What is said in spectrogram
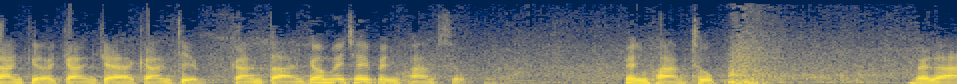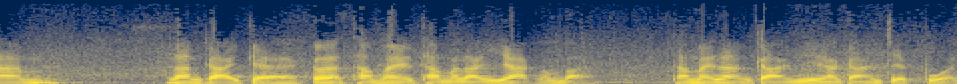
การเกิดการแก่การเจ็บการตายก็ไม่ใช่เป็นความสุข เป็นความทุกข์ เวลา ร่างกายแก่ก็ทำให้ทำอะไรยากลำบากทำให้ร่างกายมีอาการเจ็บปวด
